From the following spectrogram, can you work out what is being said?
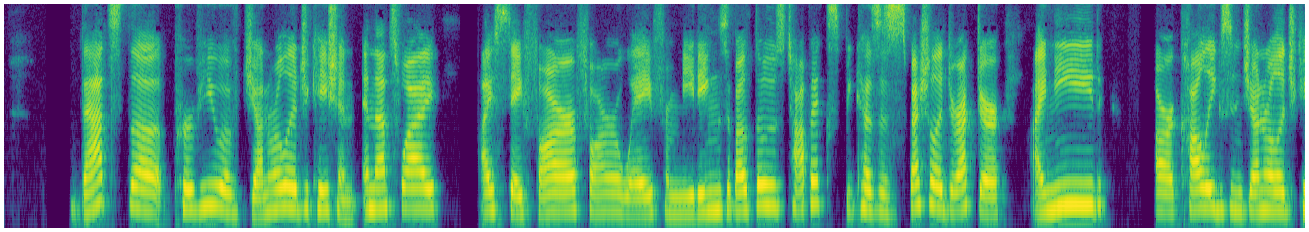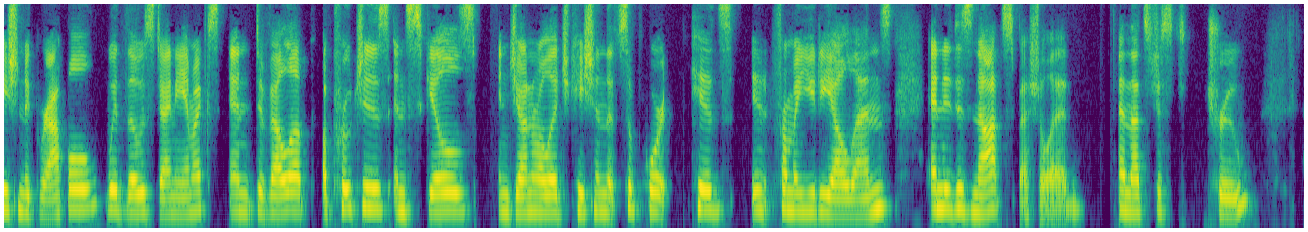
that's the purview of general education. And that's why i stay far far away from meetings about those topics because as a special ed director i need our colleagues in general education to grapple with those dynamics and develop approaches and skills in general education that support kids in, from a UDL lens. And it is not special ed. And that's just true.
